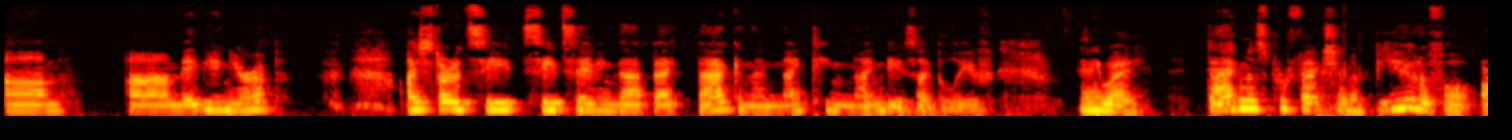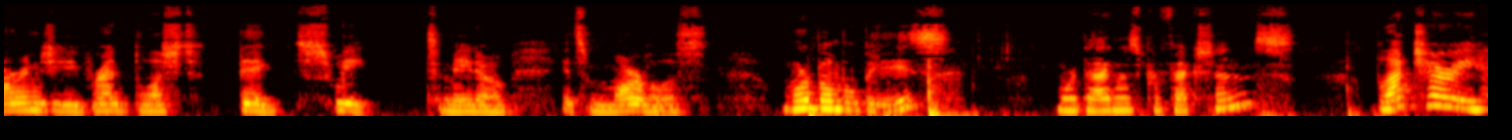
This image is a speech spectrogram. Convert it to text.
Um, uh, maybe in Europe. I started seed, seed saving that back, back in the 1990s, I believe. Anyway, Dagma's Perfection, a beautiful orangey red blushed, big, sweet tomato. It's marvelous. More bumblebees, more Dagma's Perfections. Black cherry,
